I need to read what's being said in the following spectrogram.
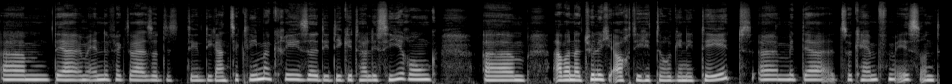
ähm, der im Endeffekt also die, die, ganze Klimakrise, die Digitalisierung, ähm, aber natürlich auch die Heterogenität, äh, mit der zu kämpfen ist. Und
